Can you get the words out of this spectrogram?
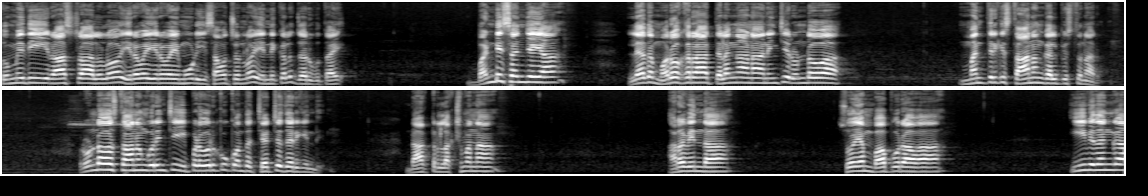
తొమ్మిది రాష్ట్రాలలో ఇరవై ఇరవై మూడు ఈ సంవత్సరంలో ఎన్నికలు జరుగుతాయి. బండి సంజయ లేదా మరొకరా తెలంగాణ నుంచి రెండవ మంత్రికి స్థానం కల్పిస్తున్నారు. రెండవ స్థానం గురించి ఇప్పటివరకు కొంత చర్చ జరిగింది. డాక్టర్ లక్ష్మణ అరవింద సోయం బాపురావా? ఈ విధంగా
